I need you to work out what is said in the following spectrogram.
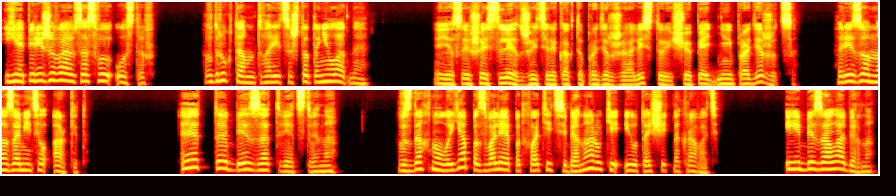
«Я переживаю за свой остров. Вдруг там творится что-то неладное?» «Если шесть лет жители как-то продержались, то еще пять дней продержатся», — резонно заметил Аркет. «Это безответственно», Вздохнула я, позволяя подхватить себя на руки и утащить на кровать. И безалаберно.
